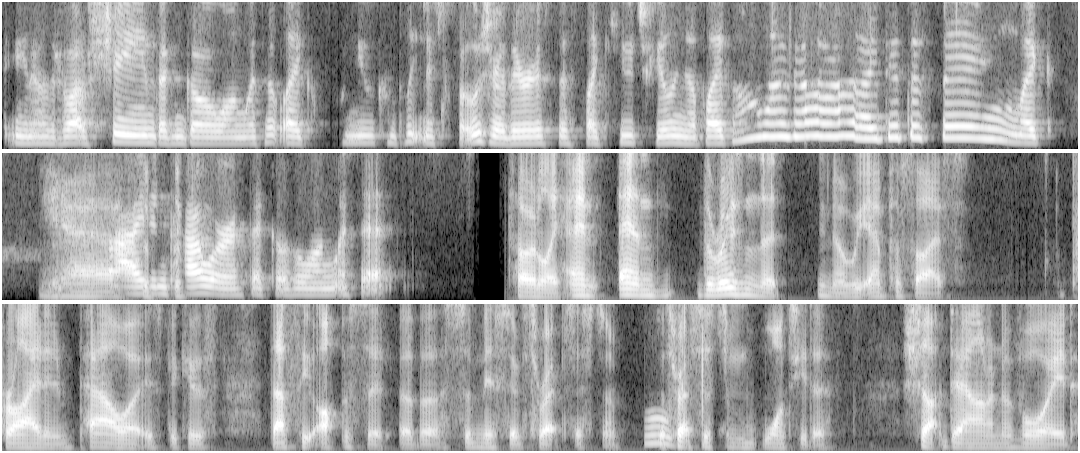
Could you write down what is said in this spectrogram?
you know there's a lot of shame that can go along with it. Like when you complete an exposure, there is this like huge feeling of like, oh my god, I did this thing, like Yeah, pride the- and the- power that goes along with it. Totally. And and the reason that, you know, we emphasize pride and power is because that's the opposite of a submissive threat system. The Mm. threat system wants you to shut down and avoid.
